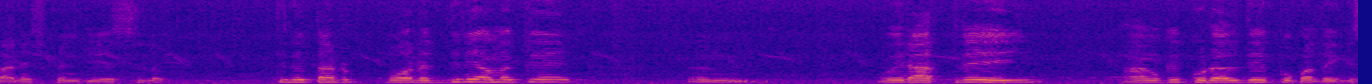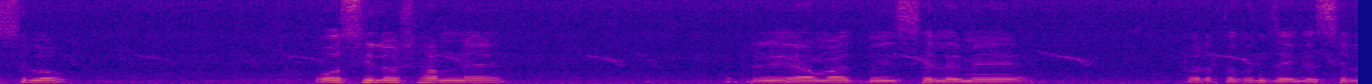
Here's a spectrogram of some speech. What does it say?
পানিশমেন্ট দিয়েছিল। কিন্তু তার পরের দিনই আমাকে ওই রাত্রেই আমাকে কোড়াল দিয়ে কোপাতে গেছিল। ও ছিল সামনে আমার দুই ছেলে মেয়ে, ওরা তখন জেগেছিল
